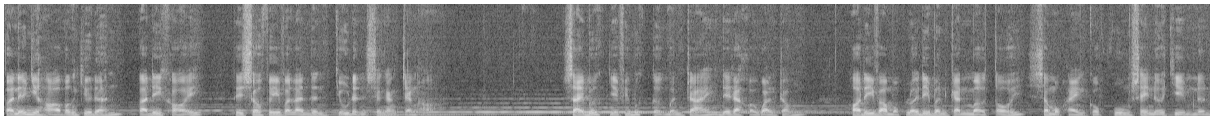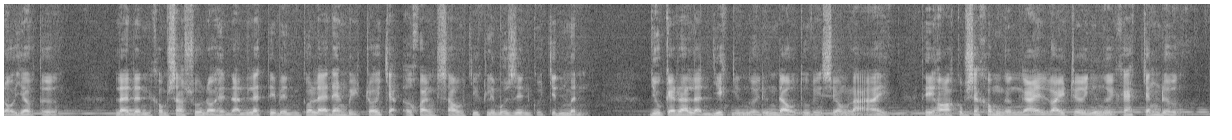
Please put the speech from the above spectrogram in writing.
Và nếu như họ vẫn chưa đến và đi khỏi thì Sophie và Landon chủ định sẽ ngăn chặn họ. Sải bước về phía bức tường bên trái để ra khỏi quảng trống. Họ đi vào một lối đi bên cạnh mờ tối sau một hàng cột vuông xây nửa chìm nửa nổi vào tường. Landon không sao xua nổi hình ảnh Letty Bin có lẽ đang bị trói chặt ở khoang sau chiếc limousine của chính mình. Dù kẻ ra lệnh giết những người đứng đầu tu viện Sion là ai, thì họ cũng sẽ không ngần ngại loại trừ những người khác chắn đường.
